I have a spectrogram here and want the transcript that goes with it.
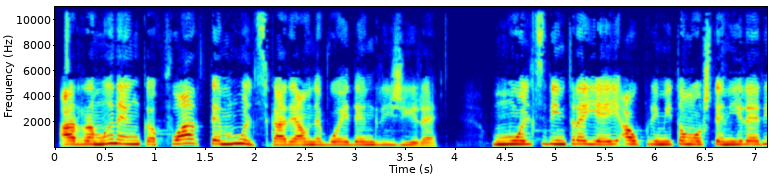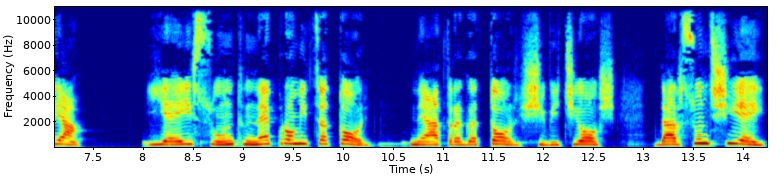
ar rămâne încă foarte mulți care au nevoie de îngrijire. Mulți dintre ei au primit o moștenire rea. Ei sunt nepromițători, neatrăgători și vicioși, dar sunt și ei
